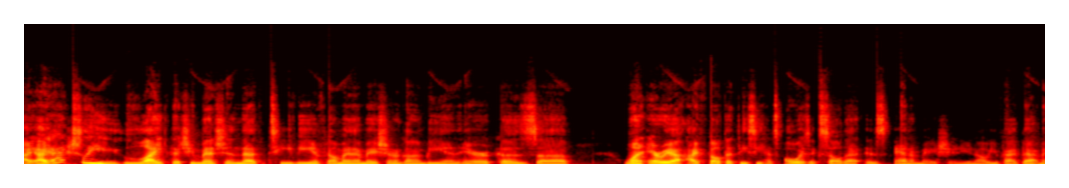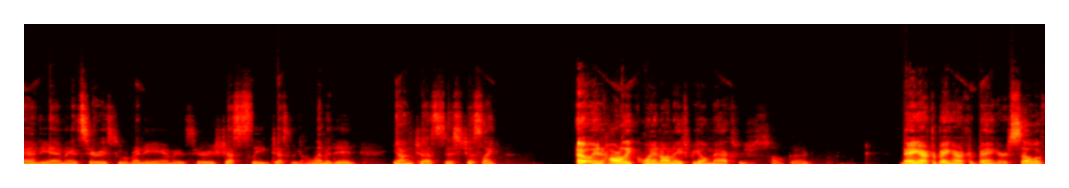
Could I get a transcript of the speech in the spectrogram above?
I, I actually like that you mentioned that tv and film animation are to be in here because uh one area I felt that DC has always excelled at is animation. You know, you've had Batman the animated series, Superman the animated series, Justice League, Justice League Unlimited, Young Justice, just like oh, and Harley Quinn on HBO Max, was just so good. Bang after banger after banger. So if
